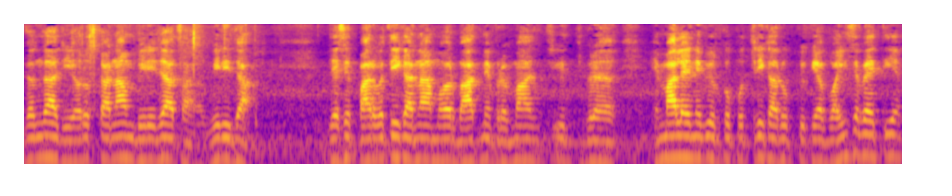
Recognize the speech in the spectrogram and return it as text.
गंगा जी और उसका नाम विरिजा था विरिजा जैसे पार्वती का नाम और बाद में ब्रह्मा जी हिमालय ने भी उनको पुत्री का रूप, क्योंकि अब वहीं से बहती है।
